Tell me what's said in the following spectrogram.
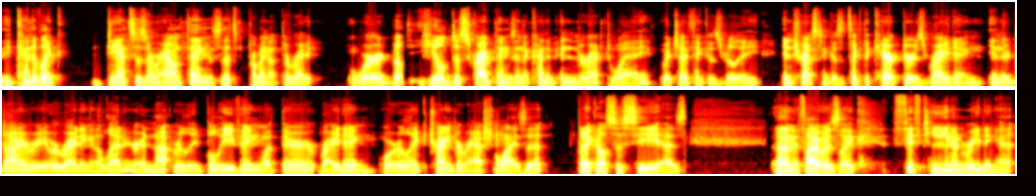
he kind of like dances around things. That's probably not the right word, but he'll describe things in a kind of indirect way, which I think is really interesting because it's like the characters writing in their diary or writing in a letter and not really believing what they're writing or like trying to rationalize it. But I could also see as um, if I was like 15 and reading it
